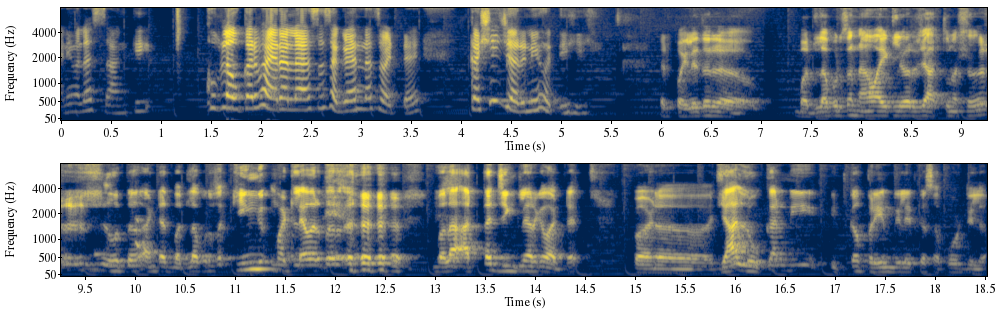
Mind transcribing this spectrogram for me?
आणि मला सांग की खूप लवकर बाहेर आलाय असं सगळ्यांनाच वाटतंय. कशी जर्नी होती ही? तर पहिले तर बदलापूरचं नाव ऐकल्यावर जे आतून असं होतं आणि त्यात बदलापूरचं किंग म्हटल्यावर तर मला आत्ताच जिंकल्यासारखं वाटतंय. पण ज्या लोकांनी इतकं प्रेम दिलं इतकं सपोर्ट दिलं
